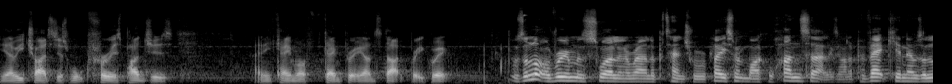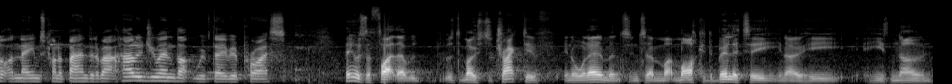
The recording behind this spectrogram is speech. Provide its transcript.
You know, he tried to just walk through his punches, and he came off, came pretty unstuck pretty quick. There was a lot of rumours swirling around a potential replacement, Michael Hunter, Alexander Povetkin. There was a lot of names kind of banded about. How did you end up with David Price? I think it was the fight that was, the most attractive in all elements in terms of marketability. You know, he he's known.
